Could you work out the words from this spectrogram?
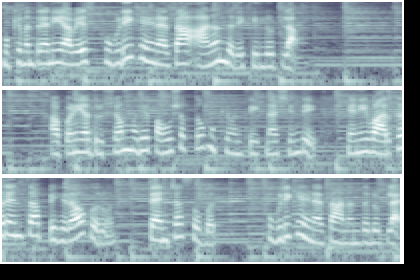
मुख्यमंत्र्यांनी यावेळेस फुगडी खेळण्याचा आनंद देखील लुटला. आपण या दृश्यांमध्ये पाहू शकतो मुख्यमंत्री एकनाथ शिंदे यांनी वारकऱ्यांचा पेहराव करून त्यांच्यासोबत फुगडी खेळण्याचा आनंद लुटलाय.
